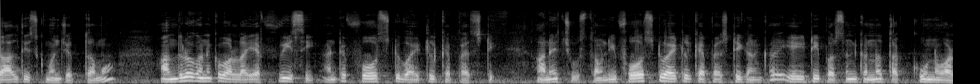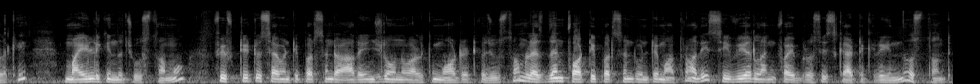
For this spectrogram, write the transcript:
గాలి తీసుకోమని చెప్తాము. అందులో కనుక వాళ్ళ ఎఫ్విసి అంటే ఫోర్స్డ్ వైటల్ కెపాసిటీ అనేది చూస్తాం ఈ ఫోర్స్డ్ వైటల్ కెపాసిటీ కనుక ఎయిటీ పర్సెంట్ కన్నా తక్కువ ఉన్న వాళ్ళకి మైల్డ్ కింద చూస్తాము. ఫిఫ్టీ టు సెవెంటీ పర్సెంట్ ఆ రేంజ్లో ఉన్న వాళ్ళకి మోడరేట్గా చూస్తాం లెస్ దెన్ ఫార్టీ పర్సెంట్ ఉంటే మాత్రం అది సివియర్ లంగ్ ఫైబ్రోసిస్ కేటగిరీ కింద వస్తుంది.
